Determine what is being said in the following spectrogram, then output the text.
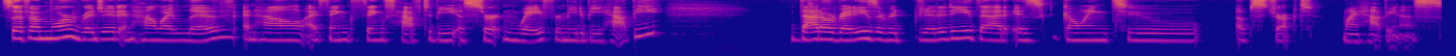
So if I'm more rigid in how I live and how I think things have to be a certain way for me to be happy, that already is a rigidity that is going to obstruct my happiness.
